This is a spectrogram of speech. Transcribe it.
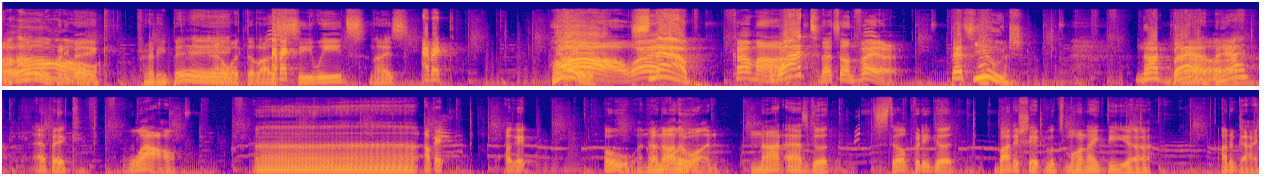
Oh, pretty big. Pretty big. And with a lot of seaweeds. Nice. Epic. oh, Oh, what? snap! Come on. What? That's unfair. That's huge. Not bad, Uh, man. Epic. Wow. Uh, okay. Okay. Oh, another, Another one. one. Not as good. Still pretty good. Body shape looks more like the uh, other guy.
